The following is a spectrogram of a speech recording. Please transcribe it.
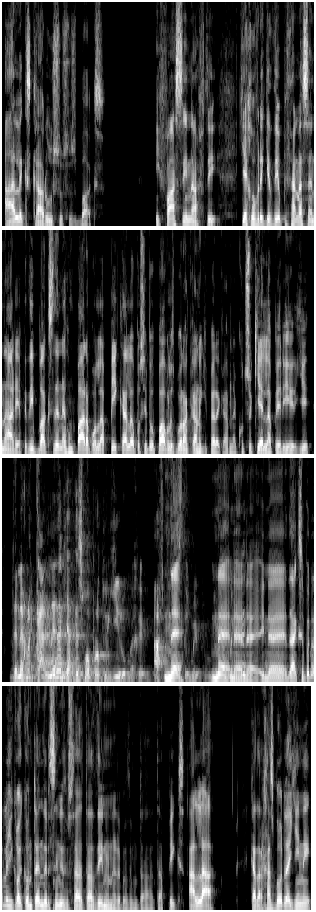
Άλεξ Καρούσο στους Bucks. Η φάση είναι αυτή. Και έχω βρει και δύο πιθανά σενάρια. Επειδή οι Bucks δεν έχουν πάρα πολλά πίκα, αλλά όπως είπε ο Παύλος, μπορώ να κάνω εκεί πέρα κάμια κουτσουκέλα περίεργη. Δεν έχουν κανένα διαθέσιμο πρώτου γύρου μέχρι αυτή ναι, τη στιγμή που Ναι, ναι, ναι. Είναι, εντάξει, είναι λογικό. Οι contenders συνήθως τα, τα δίνουν, ρε παιδί μου, τα, τα picks. Αλλά καταρχάς μπορεί να γίνει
